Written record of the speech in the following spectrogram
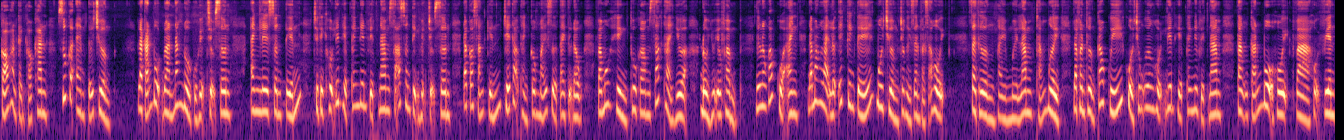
có hoàn cảnh khó khăn, giúp các em tới trường – là cán bộ đoàn năng nổ của huyện Triệu Sơn, anh Lê Xuân Tiến, Chủ tịch Hội Liên hiệp Thanh niên Việt Nam xã Xuân Thịnh, huyện Triệu Sơn đã có sáng kiến chế tạo thành công máy rửa tay tự động và mô hình thu gom rác thải nhựa, đồ nhu yếu phẩm. Những đóng góp của anh đã mang lại lợi ích kinh tế, môi trường cho người dân và xã hội. Giải thưởng ngày 15 tháng 10 là phần thưởng cao quý của Trung ương Hội Liên hiệp Thanh niên Việt Nam tặng cán bộ hội và hội viên,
